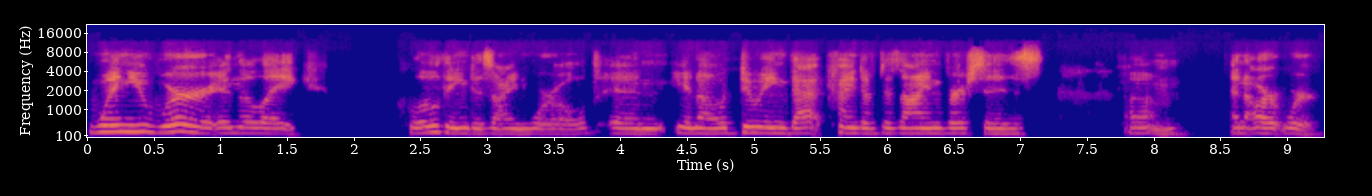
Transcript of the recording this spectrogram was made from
when you were in the like clothing design world and you know doing that kind of design versus um, an artwork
